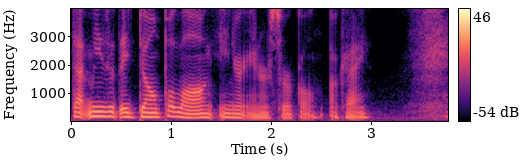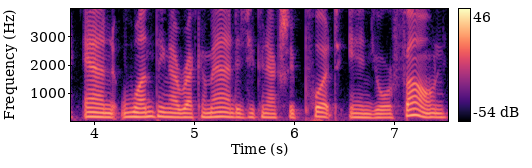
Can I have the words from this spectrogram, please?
That means that they don't belong in your inner circle, okay? And one thing I recommend is you can actually put in your phone,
